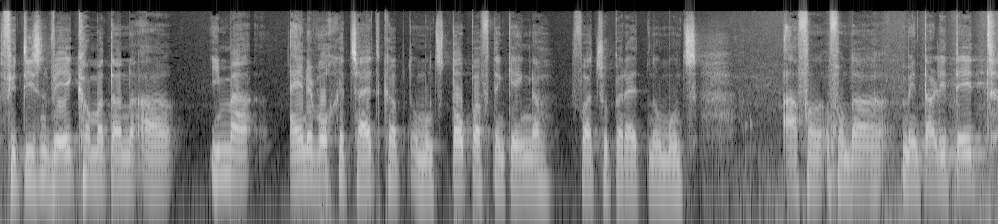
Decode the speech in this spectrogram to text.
Für diesen Weg haben wir dann äh, immer eine Woche Zeit gehabt, um uns top auf den Gegner vorzubereiten, um uns auch von, von der Mentalität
